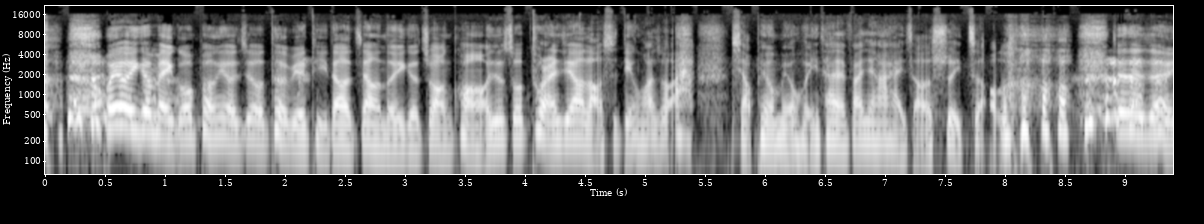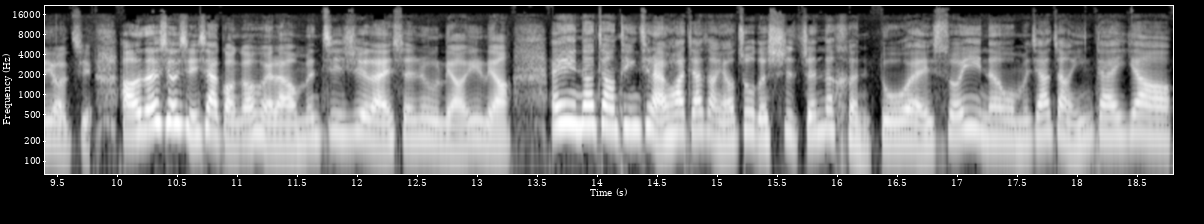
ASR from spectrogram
我有一个美国朋友就有特别提到这样的一个状况，我就说突然接到老师电话说啊，小朋友没有回应，他才发现他孩子早就睡着了，真的是很有趣。好，那休息一下，广告回来，我们继续来深入聊一聊。哎，那这样听起来的话，家长要做的事真的很多哎，所以呢，我们家长应该要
